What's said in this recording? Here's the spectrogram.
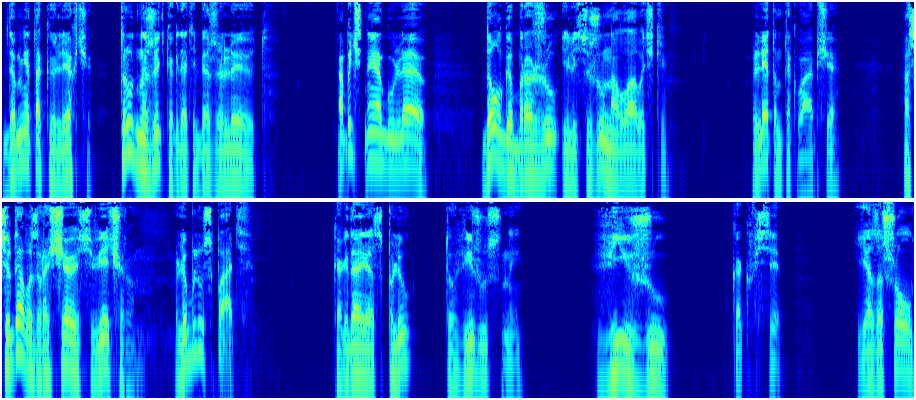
Да мне так и легче. Трудно жить, когда тебя жалеют. Обычно я гуляю, долго брожу или сижу на лавочке. Летом так вообще. А сюда возвращаюсь вечером. Люблю спать. Когда я сплю, то вижу сны. Вижу, как все. Я зашел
